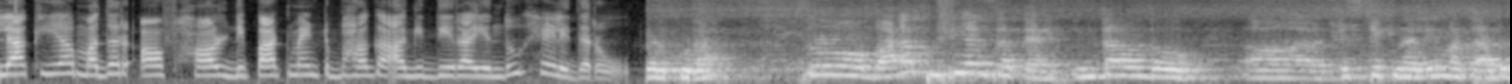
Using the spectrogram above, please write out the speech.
ಇಲಾಖೆಯ ಮದರ್ ಆಫ್ ಹಾಲ್ ಡಿಪಾರ್ಟ್ಮೆಂಟ್ ಭಾಗ ಆಗಿದ್ದೀರಾ ಎಂದು ಹೇಳಿದರು. ಕೂಡ. ಸೊ ಬಹಳ ಖುಷಿ ಅನ್ಸತ್ತೆ ಇಂಥ ಒಂದು ಡಿಸ್ಟಿಕ್ನಲ್ಲಿ ಮತ್ತೆ ಅದ್ರ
